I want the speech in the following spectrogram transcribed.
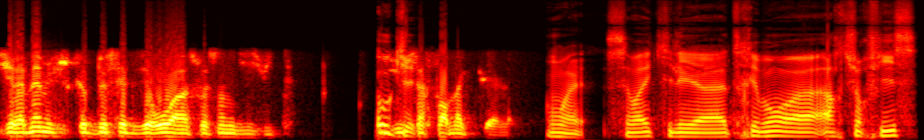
J'irais même jusqu'à 2-7-0 à 1,78. Ok. Sa forme actuelle. Ouais, c'est vrai qu'il est euh, très bon, euh, Arthur Fils.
